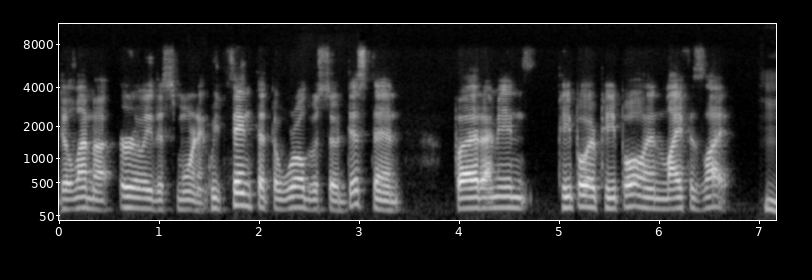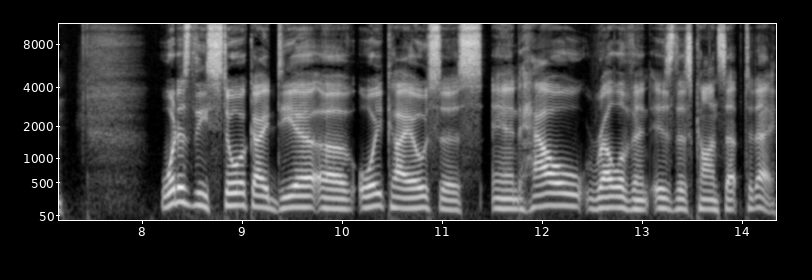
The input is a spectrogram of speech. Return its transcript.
dilemma early this morning. We think that the world was so distant, but I mean, people are people and life is life. Hmm. What is the Stoic idea of oikeiosis and how relevant is this concept today?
